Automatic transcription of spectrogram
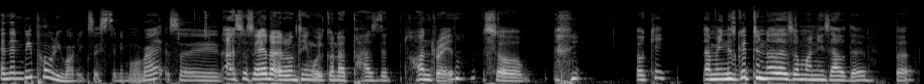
And then we probably won't exist anymore, right? So As I said, I don't think we're going to pass the 100. So, okay. I mean, it's good to know that someone is out there, but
